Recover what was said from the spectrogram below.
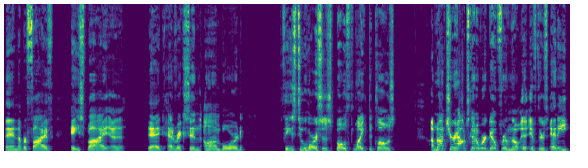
And number five, Ace by uh, Dag Hedrickson on board. These two horses both like to close. I'm not sure how it's going to work out for them, though. If there's any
